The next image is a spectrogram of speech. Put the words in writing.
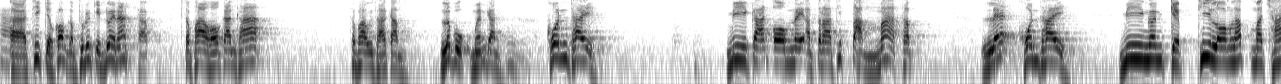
ค่ะ อ่าที่เกี่ยวข้องกับธุรกิจด้วยนะ ครับ สภาหอการค้า สภาอุตสาหกรรม ระบุเหมือนกัน คนไทยมีการออมในอัตราที่ต่ำมากครับ และคนไทยมีเงินเก็บที่รองรับมาใช้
